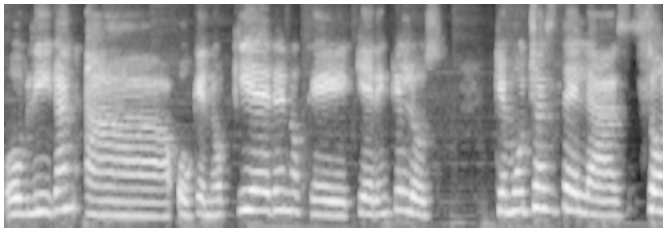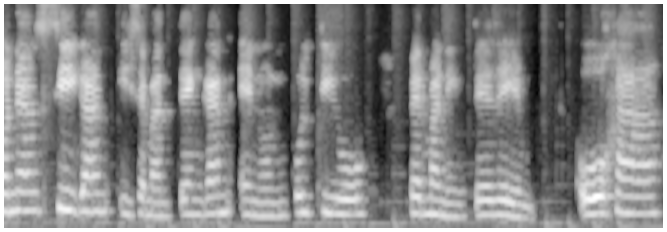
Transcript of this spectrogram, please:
obligan a, o que no quieren, o que quieren que los que muchas de las zonas sigan y se mantengan en un cultivo permanente de hoja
